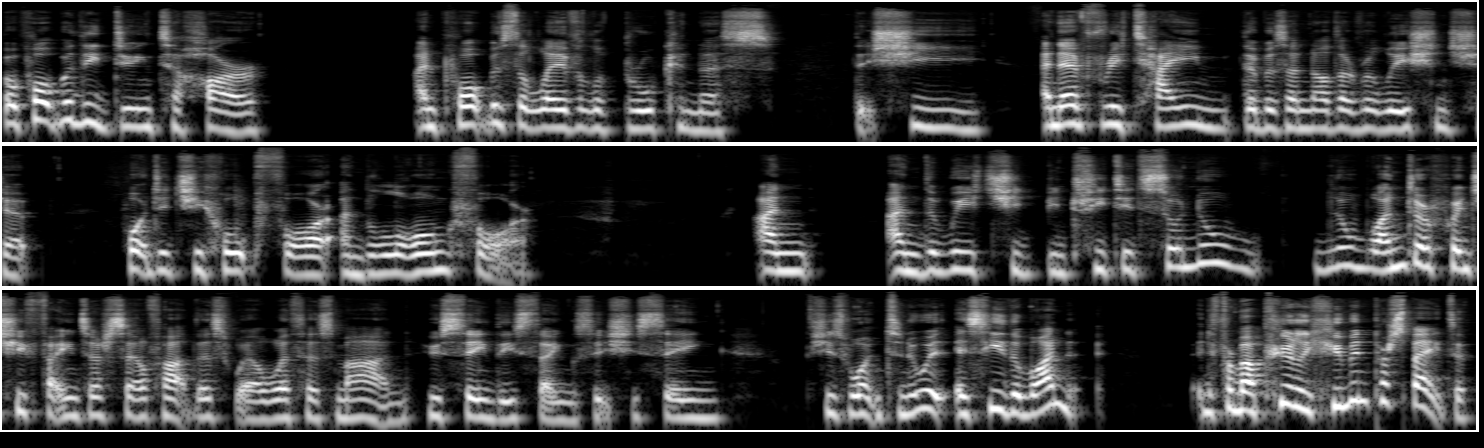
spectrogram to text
But what were they doing to her? And what was the level of brokenness that she and every time there was another relationship what did she hope for and long for and and the way she'd been treated. So no no wonder when she finds herself at this well with this man who's saying these things that she's saying she's wanting to know is he the one? From a purely human perspective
